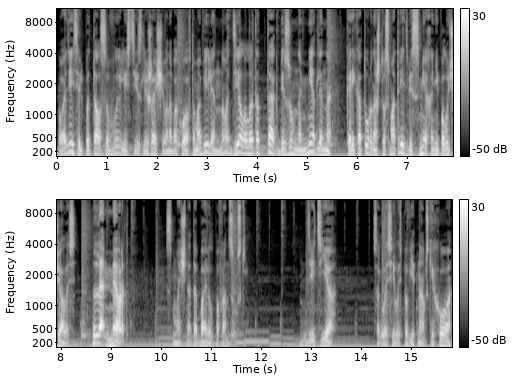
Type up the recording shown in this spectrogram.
Водитель пытался вылезти из лежащего на боку автомобиля, но делал это так безумно медленно, карикатурно, что смотреть без смеха не получалось. «Ла мёрт!» — смачно добавил по-французски. «Дитьё!» — согласилась по-вьетнамски Хоа,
